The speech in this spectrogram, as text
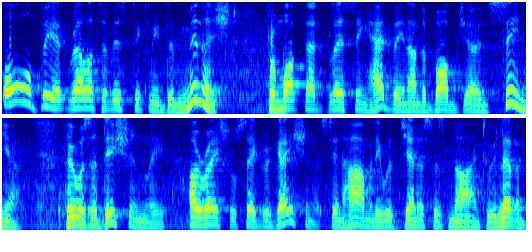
albeit relativistically diminished from what that blessing had been under Bob Jones Sr., who was additionally a racial segregationist in harmony with Genesis 9 to 11.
